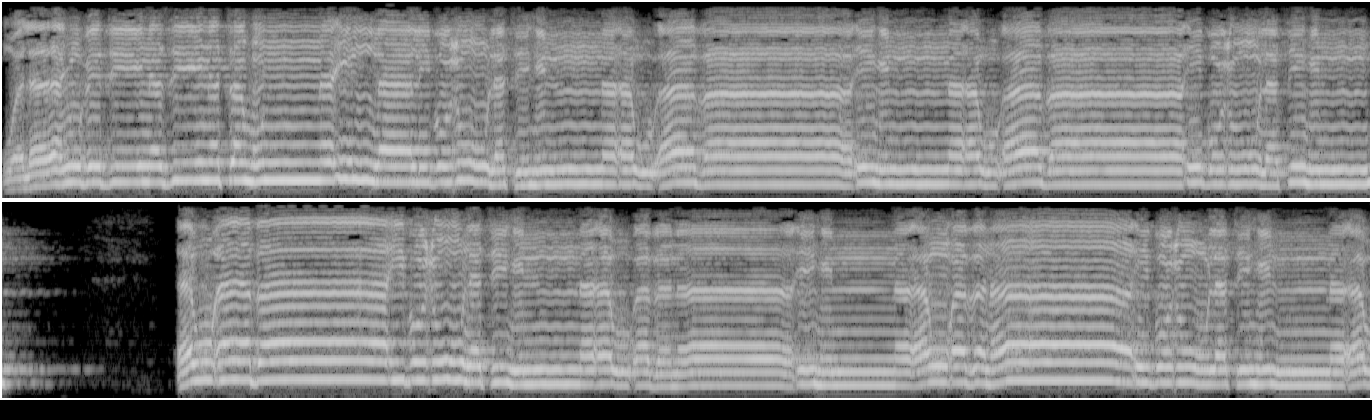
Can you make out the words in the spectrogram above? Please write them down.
وَلَا يُبْدِينَ زِينَتَهُنَّ إِلَّا لِبُعُولَتِهِنَّ أَوْ آبَائِهِنَّ أَوْ آبَاءِ بُعُولَتِهِنَّ أَوْ أَبْنَائِهِنَّ أَوْ أَبْنَاءِ بُعُولَتِهِنَّ أَوْ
